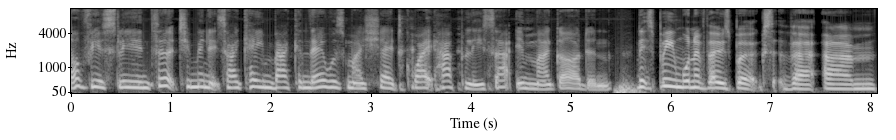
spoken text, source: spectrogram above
Obviously, in 30 minutes, I came back and there was my shed quite happily sat in my garden. It's been one of those books that um,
